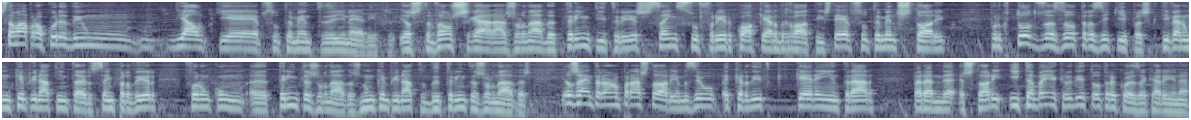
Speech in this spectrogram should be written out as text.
Estão à procura de, um, de algo que é absolutamente inédito. Eles vão chegar à jornada 33 sem sofrer qualquer derrota. Isto é absolutamente histórico, porque todas as outras equipas que tiveram um campeonato inteiro sem perder foram com ah, 30 jornadas, num campeonato de 30 jornadas. Eles já entraram para a história, mas eu acredito que querem entrar para a história e também acredito outra coisa, Karina.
